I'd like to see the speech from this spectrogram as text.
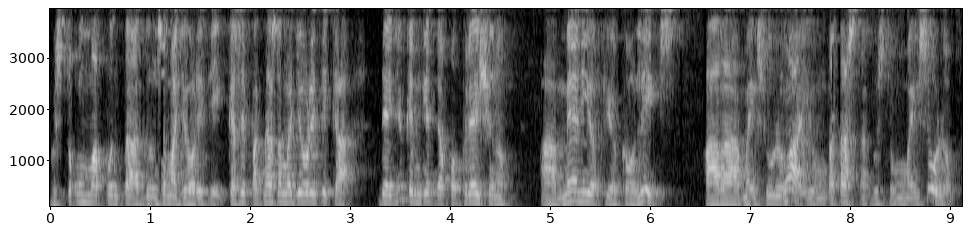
gusto kong mapunta doon sa majority. Kasi pag nasa majority ka, then you can get the cooperation of uh, many of your colleagues para maisulong nga yung batas na gusto mong maisulong.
